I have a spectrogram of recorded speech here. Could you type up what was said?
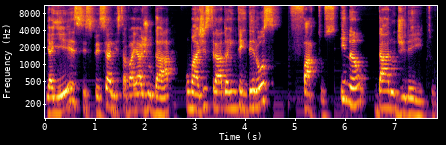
E aí, esse especialista vai ajudar o magistrado a entender os fatos e não dar o direito.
